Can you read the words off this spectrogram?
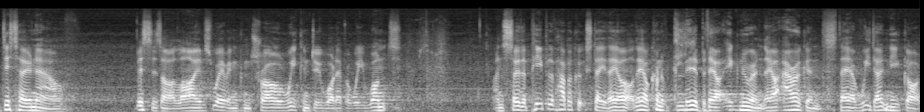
ditto now. This is our lives, we're in control, we can do whatever we want. And so the people of Habakkuk's day, they are, they are kind of glib, they are ignorant, they are arrogant, they are, we don't need God.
